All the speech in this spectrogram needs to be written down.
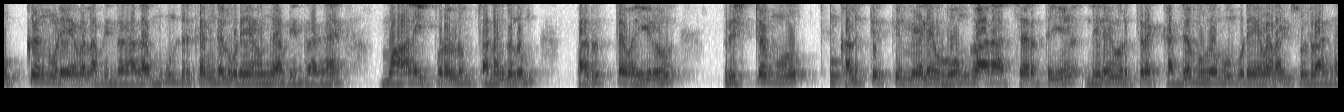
முக்கண் உடையவள் அப்படின்றாங்க அதாவது மூன்று கண்கள் உடையவங்க அப்படின்றாங்க. மாலை புரளும் தனங்களும் பருத்த வயிறும் பிருஷ்டமும் கழுத்திற்கு மேலே ஓங்கார அச்சரத்தையும் நினைவுறுத்துற கஜமுகமும் உடையவர் அப்படின்னு சொல்றாங்க.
